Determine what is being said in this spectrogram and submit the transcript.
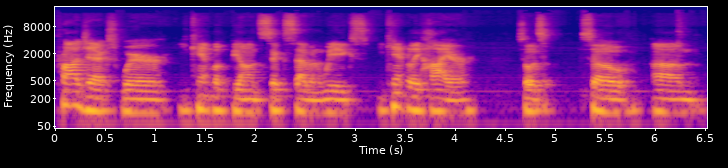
projects where you can't look beyond six seven weeks. You can't really hire. So it's so um,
